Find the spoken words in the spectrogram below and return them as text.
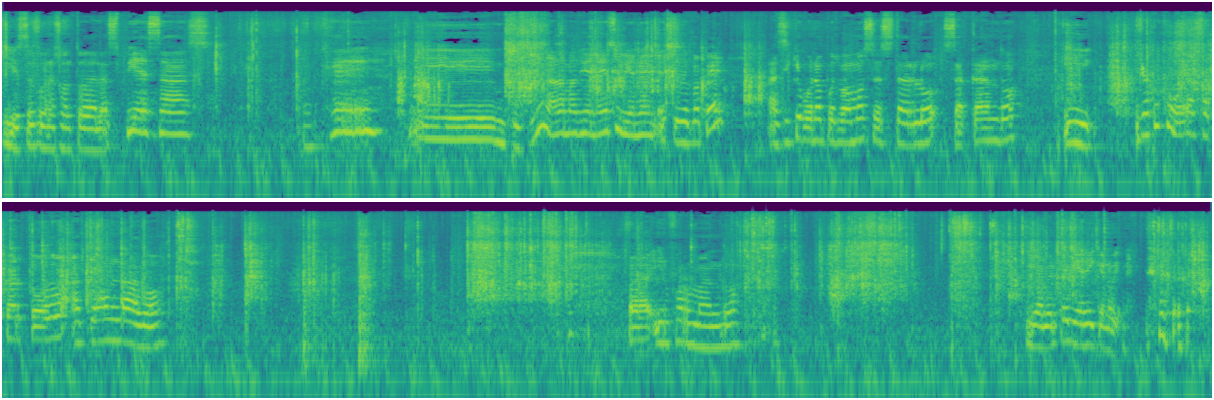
Y estas, bueno, son todas las piezas. Ok. Y pues sí, nada más viene eso, viene este de papel. Así que bueno, pues vamos a estarlo sacando. Y yo creo que voy a sacar todo aquí a un lado. Para ir formando. Y a ver qué viene y qué no viene.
